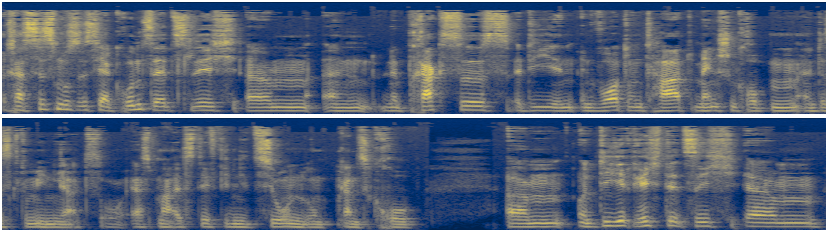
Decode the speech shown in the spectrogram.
Rassismus ist ja grundsätzlich ähm, eine Praxis, die in, in, Wort und Tat Menschengruppen äh, diskriminiert. So erstmal als Definition so ganz grob. Ähm, und die richtet sich ähm,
